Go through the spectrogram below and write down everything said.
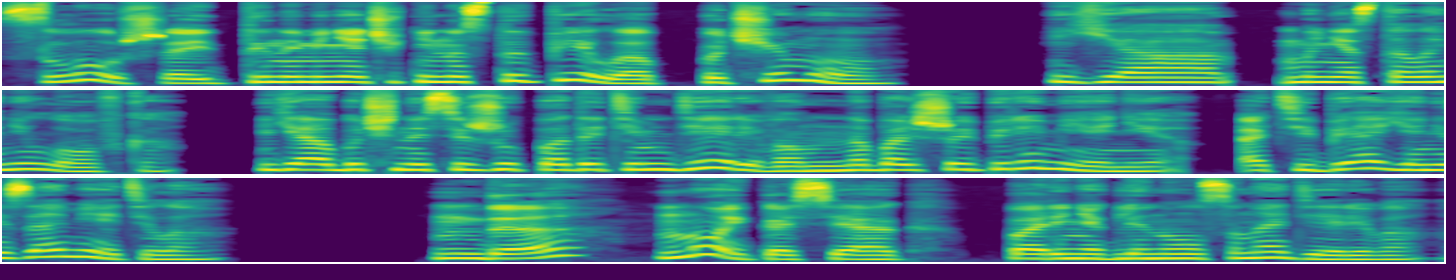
«Слушай, ты на меня чуть не наступила. Почему?» Я... Мне стало неловко. Я обычно сижу под этим деревом на большой перемене, а тебя я не заметила». «Да? Мой косяк», — парень оглянулся на дерево.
